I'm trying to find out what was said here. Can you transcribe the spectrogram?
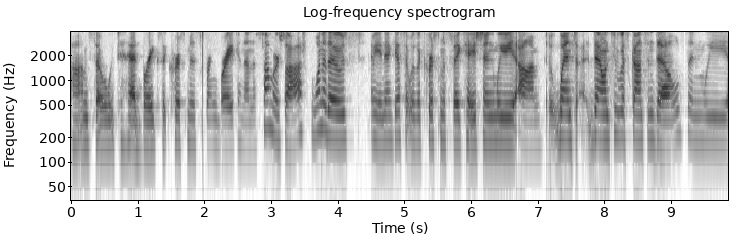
Um, so we had breaks at Christmas, spring break, and then the summers off. One of those, I mean, I guess it was a Christmas vacation. We um, went down to Wisconsin Dells and we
